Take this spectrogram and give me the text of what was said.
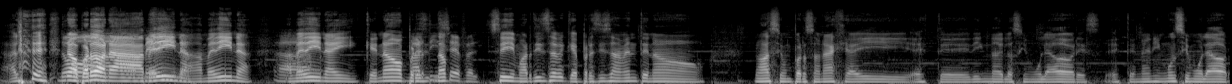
No, No, perdón, a a Medina, Medina. a Medina, a Ah, Medina ahí, que no, Martín no- Seffel. Sí, Martín Seve que precisamente no, no hace un personaje ahí este, digno de los simuladores. Este, no es ningún simulador.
